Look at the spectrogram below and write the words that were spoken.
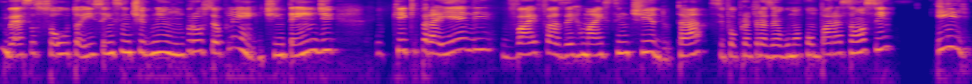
conversa solta aí sem sentido nenhum para o seu cliente. Entende o que que para ele vai fazer mais sentido, tá? Se for para trazer alguma comparação assim. E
